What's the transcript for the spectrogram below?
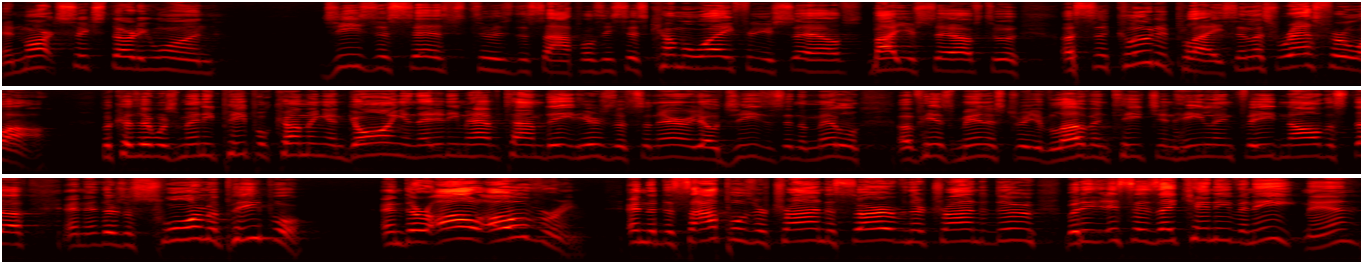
In Mark 6:31, Jesus says to his disciples, He says, Come away for yourselves, by yourselves, to a, a secluded place, and let's rest for a while. Because there was many people coming and going, and they didn't even have time to eat. Here's the scenario: Jesus in the middle of his ministry of loving, teaching, healing, feeding, all the stuff, and then there's a swarm of people, and they're all over him. And the disciples are trying to serve and they're trying to do, but it, it, says they can't even eat, man.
